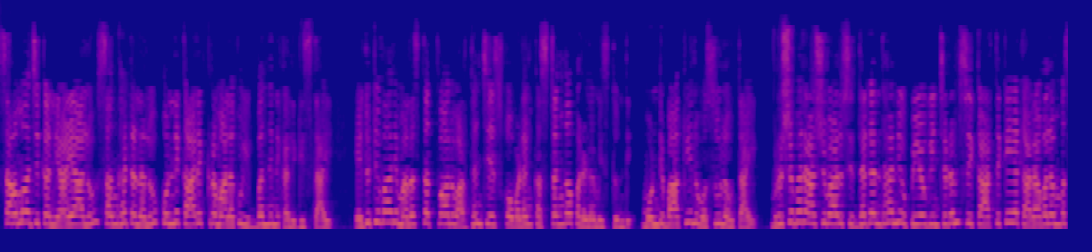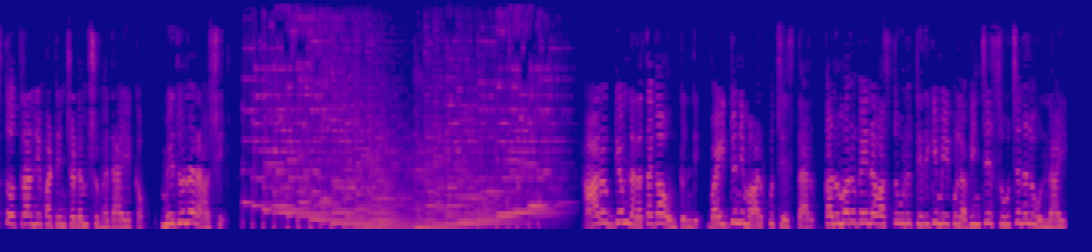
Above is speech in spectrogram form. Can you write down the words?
సామాజిక న్యాయాలు సంఘటనలు కొన్ని కార్యక్రమాలకు ఇబ్బందిని కలిగిస్తాయి. ఎదుటివారి మనస్తత్వాలు అర్థం చేసుకోవడం కష్టంగా పరిణమిస్తుంది. మొండి బాకీలు వసూలవుతాయి. వృషభ రాశి వారు సిద్ధగంధాన్ని ఉపయోగించడం శ్రీ కార్తికేయ కరావలంబ స్తోత్రాన్ని పఠించడం శుభదాయకం. మిథున రాశి. ఆరోగ్యం నలతగా ఉంటుంది. వైద్యుని మార్పు చేస్తారు. కనుమరుగైన వస్తువులు తిరిగి మీకు లభించే సూచనలు ఉన్నాయి.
